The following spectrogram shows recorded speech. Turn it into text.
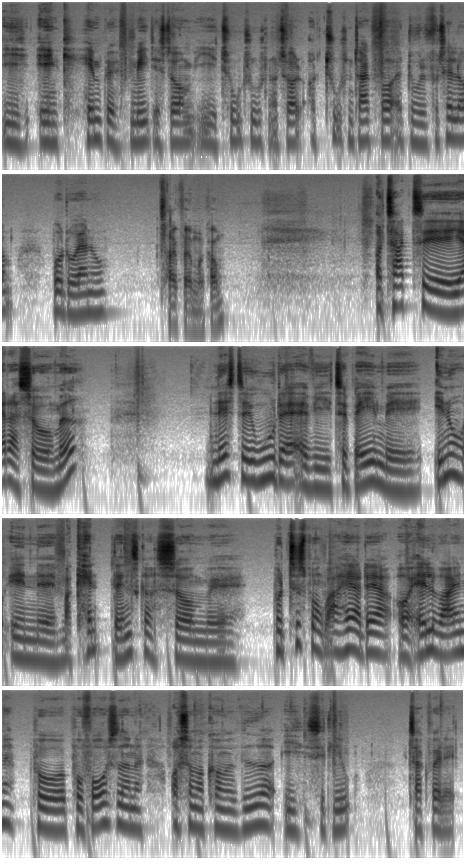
i en kæmpe mediestorm i 2012. Og tusind tak for, at du vil fortælle om, hvor du er nu. Tak for, at jeg måtte komme. Og tak til jer, der så med. Næste uge der er vi tilbage med endnu en uh, markant dansker, som uh, på et tidspunkt var her og der og alle vegne på, på forsiderne, og som er kommet videre i sit liv. Tak for i dag.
